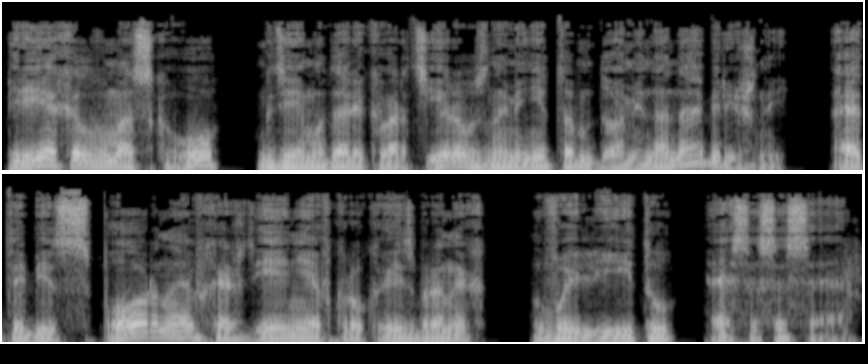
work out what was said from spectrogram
переехал в Москву, где ему дали квартиру в знаменитом доме на набережной. Это бесспорное вхождение в круг избранных, в элиту СССР.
